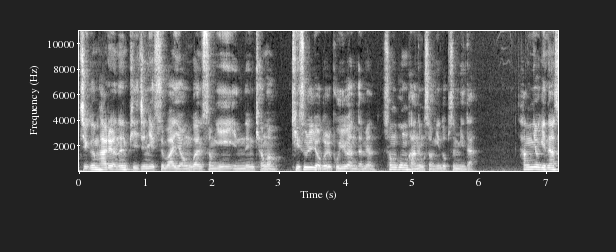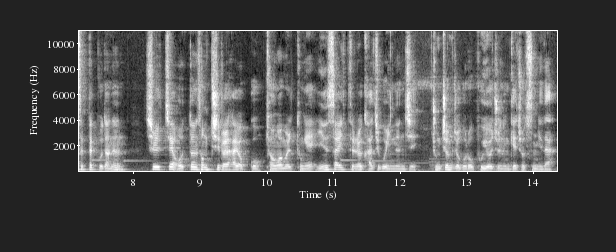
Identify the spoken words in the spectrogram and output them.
지금 하려는 비즈니스와 연관성이 있는 경험, 기술력을 보유한다면 성공 가능성이 높습니다. 학력이나 스펙보다는 실제 어떤 성취를 하였고 경험을 통해 인사이트를 가지고 있는지 중점적으로 보여주는 게 좋습니다.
